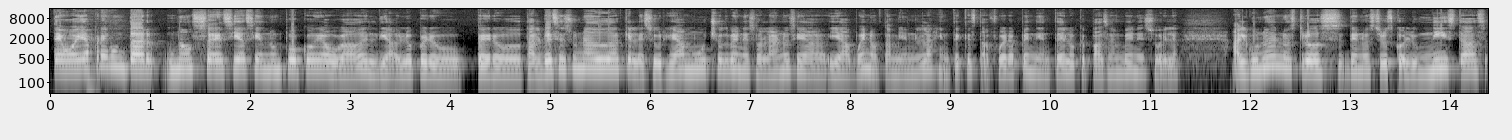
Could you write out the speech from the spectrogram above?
Te voy a preguntar, no sé si haciendo un poco de abogado del diablo, pero, pero tal vez es una duda que le surge a muchos venezolanos y a, bueno, también la gente que está afuera pendiente de lo que pasa en Venezuela. Alguno de nuestros, de nuestros columnistas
